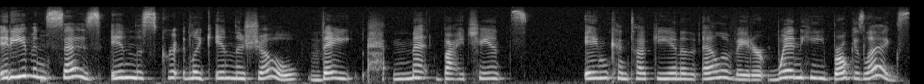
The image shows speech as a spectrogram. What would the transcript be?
It even says in the script, like in the show, they met by chance in Kentucky in an elevator when he broke his legs.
